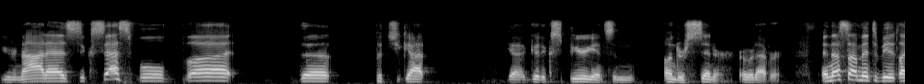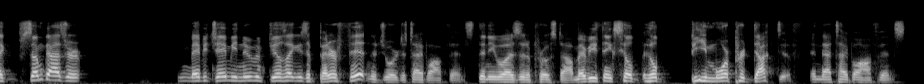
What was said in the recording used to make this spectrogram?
you're not as successful, but the but you got got a good experience and under center or whatever. And that's not meant to be like some guys are maybe Jamie Newman feels like he's a better fit in a Georgia type offense than he was in a pro style. Maybe he thinks he'll he'll be more productive in that type of offense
